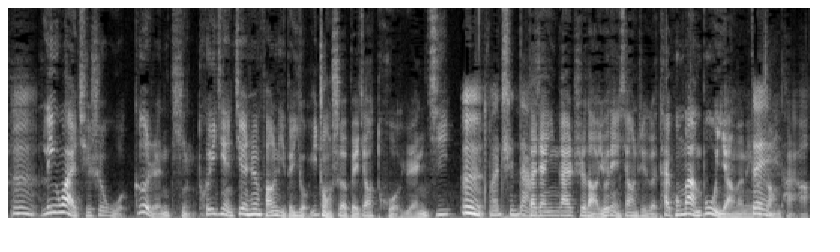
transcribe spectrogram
嗯另外，其实我个人挺推荐健身房里的有一种设备叫椭圆机，嗯，我知道大。家应该知道，有点像这个太空漫步一样的那个状态啊。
